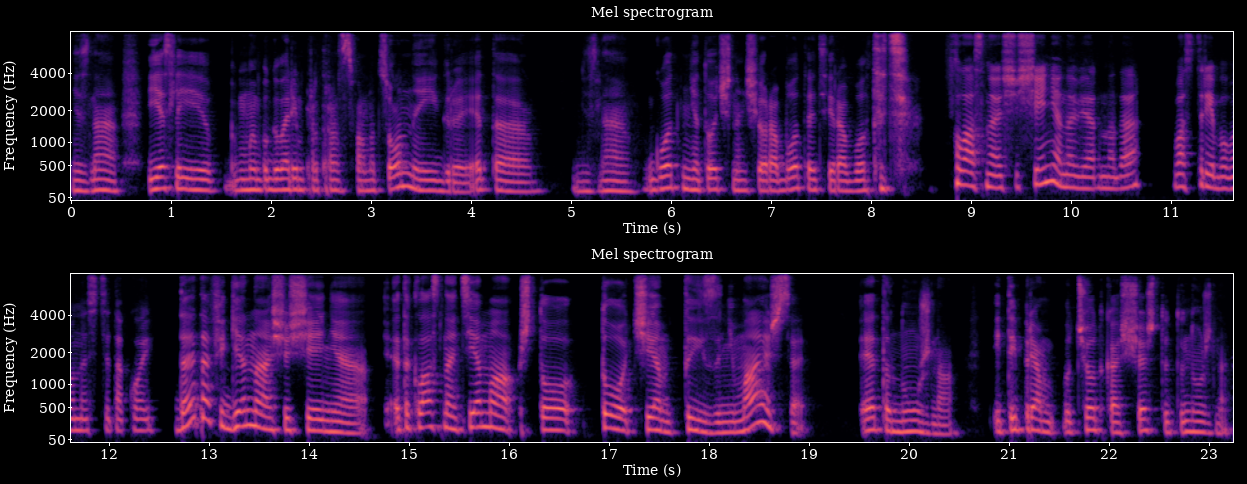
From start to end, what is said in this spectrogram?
не знаю, если мы поговорим про трансформационные игры, это не знаю, год мне точно еще работать и работать. Классное ощущение, наверное, да? Востребованности такой. Да, это офигенное ощущение. Это классная тема, что то, чем ты занимаешься, это нужно. И ты прям вот четко ощущаешь, что это нужно.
